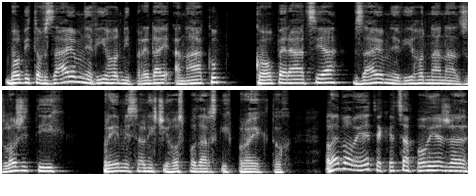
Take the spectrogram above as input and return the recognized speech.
Bol by to vzájomne výhodný predaj a nákup, kooperácia vzájomne výhodná na zložitých priemyselných či hospodárskych projektoch. Lebo viete, keď sa povie, že e,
